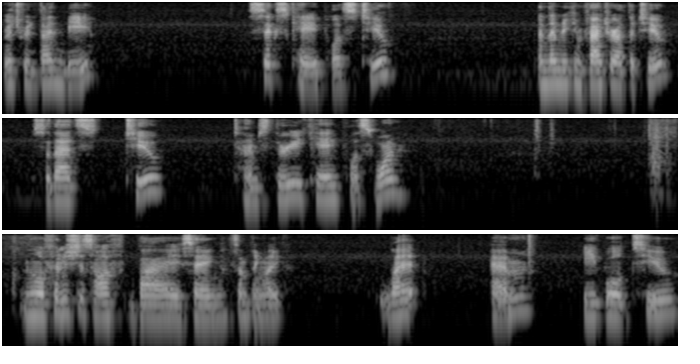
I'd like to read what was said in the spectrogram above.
which would then be 6k plus 2. And then we can factor out the 2. So that's 2 times 3k plus 1. And we'll finish this off by saying something like, let m equal 2,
